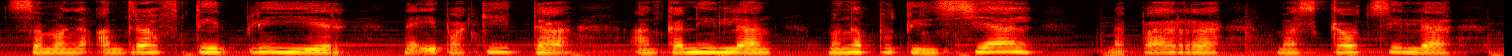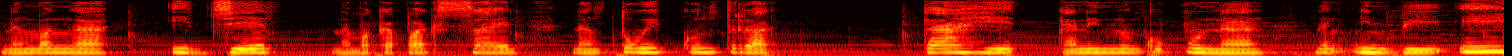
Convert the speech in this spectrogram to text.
sa mga undrafted player na ipakita ang kanilang mga potensyal na para ma-scout sila ng mga agent na makapag-sign ng two-week contract kahit kaninong kupunan ng NBA.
